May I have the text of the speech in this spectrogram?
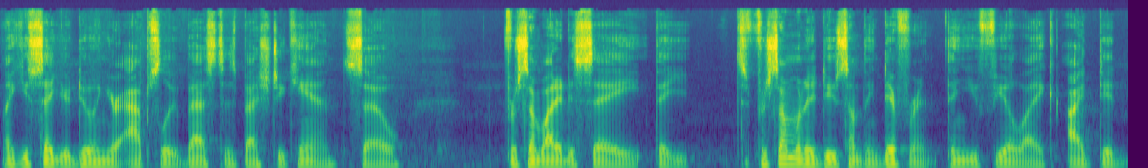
like you said, you're doing your absolute best as best you can. So for somebody to say that, you, for someone to do something different, then you feel like I did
